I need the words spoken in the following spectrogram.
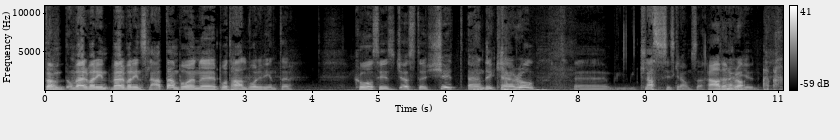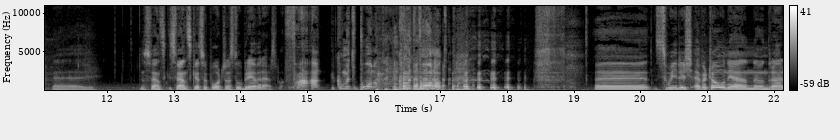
de de värvar, in, värvar in Zlatan på, en, eh, på ett halvår i vinter. Cause he's just a shit Andy Carroll. Eh, klassisk ramsa. Ja, den är bra. Herregud. Eh, de svensk, svenska supportrarna stod bredvid där. Så bara, Fan, vi kommer inte på något! Vi kommer inte på något! Eh, Swedish Evertonian undrar,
